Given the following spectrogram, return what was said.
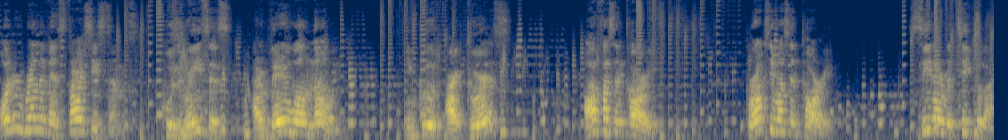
Other relevant star systems whose races are very well known include Arcturus, Alpha Centauri, Proxima Centauri, Zeta Reticuli,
